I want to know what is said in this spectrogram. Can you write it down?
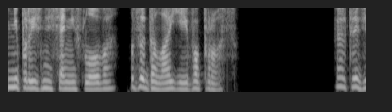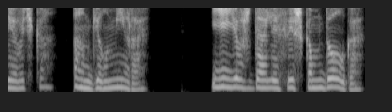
не произнеся ни слова, задала ей вопрос. «Эта девочка — ангел мира. Ее ждали слишком долго,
